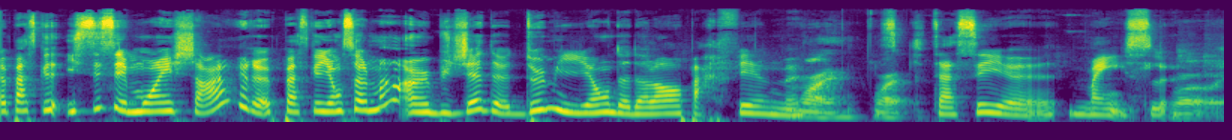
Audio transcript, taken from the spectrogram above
Parce que ici c'est moins cher, parce qu'ils ont seulement un budget de 2 millions de dollars par film. Ouais, ouais. Ce qui est assez mince, là. Ouais, ouais.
